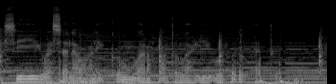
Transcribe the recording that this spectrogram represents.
kasih. Wassalamualaikum warahmatullahi wabarakatuh.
